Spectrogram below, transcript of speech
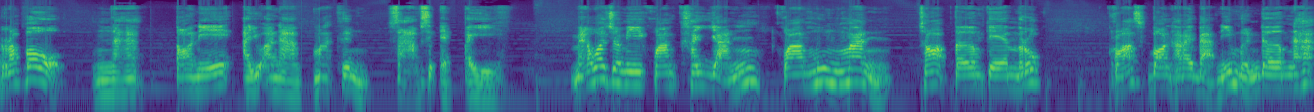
โรโบนะฮะตอนนี้อายุอานามมากขึ้น 31 ปี แม้ว่าจะมีความขยัน ความมุ่งมั่น ชอบเติมเกมรุก ครอสบอลอะไรแบบนี้เหมือนเดิมนะฮะ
